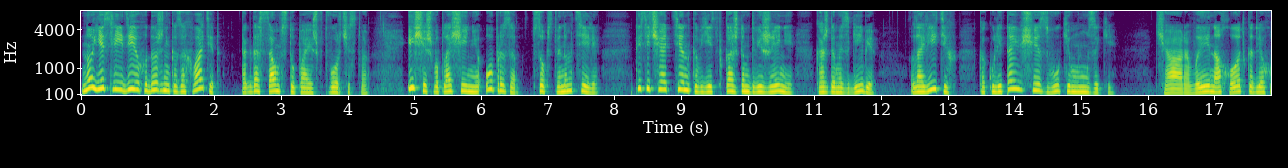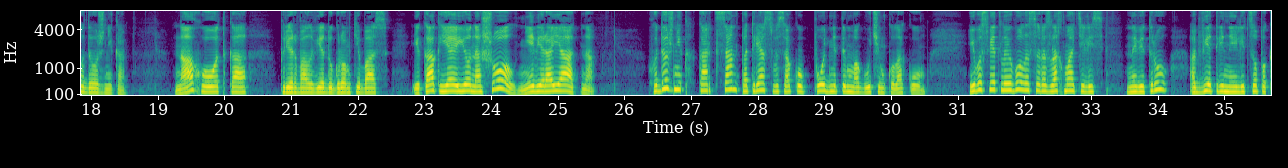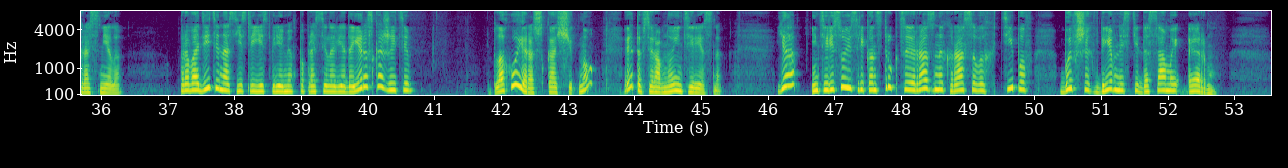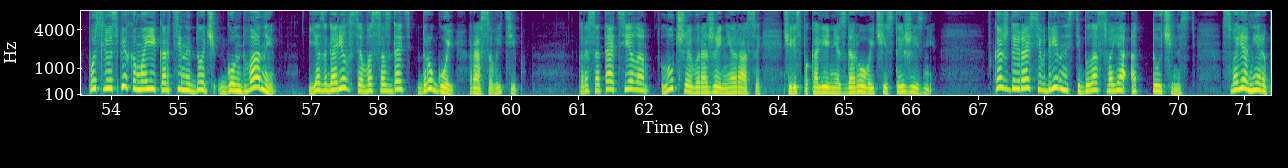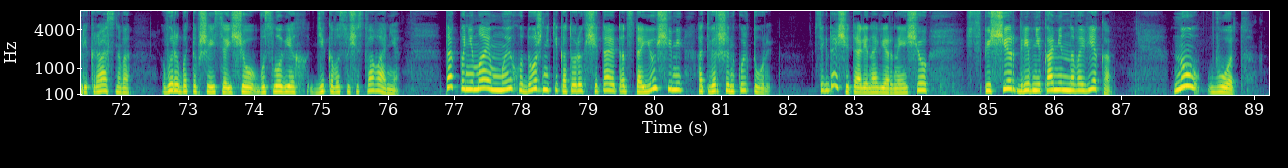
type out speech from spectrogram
Но если идея художника захватит, тогда сам вступаешь в творчество. Ищешь воплощение образа в собственном теле. Тысячи оттенков есть в каждом движении, каждом изгибе. Ловить их, как улетающие звуки музыки. «Чара, вы находка для художника». «Находка!» — прервал Веду громкий бас. «И как я ее нашел, невероятно!» Художник Картсан потряс высоко поднятым могучим кулаком. Его светлые волосы разлохматились на ветру, обветренное лицо покраснело. «Проводите нас, если есть время», — попросила Веда, — «и расскажите». Плохой я рассказчик, но это все равно интересно. Я интересуюсь реконструкцией разных расовых типов, бывших в древности до самой Эрм. После успеха моей картины «Дочь Гондваны» я загорелся воссоздать другой расовый тип. Красота тела – лучшее выражение расы через поколение здоровой чистой жизни. В каждой расе в древности была своя отточенность, своя мера прекрасного, выработавшаяся еще в условиях дикого существования. Так понимаем мы, художники, которых считают отстающими от вершин культуры. Всегда считали, наверное, еще с пещер древнекаменного века. Ну вот,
